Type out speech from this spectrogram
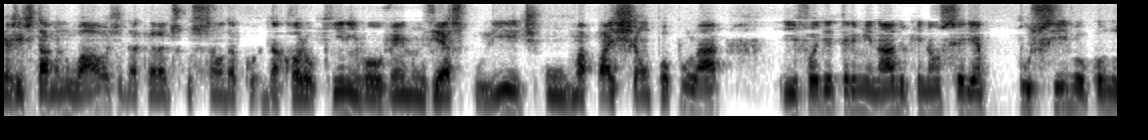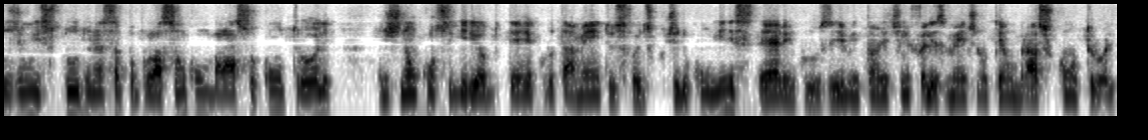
a gente estava no auge daquela discussão da, da cloroquina envolvendo um viés político, uma paixão popular, e foi determinado que não seria possível conduzir um estudo nessa população com braço controle. A gente não conseguiria obter recrutamento, isso foi discutido com o Ministério, inclusive, então a gente infelizmente não tem um braço controle.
